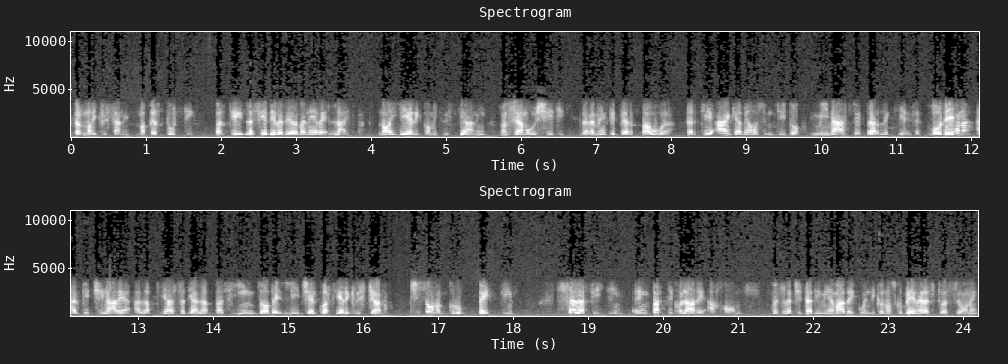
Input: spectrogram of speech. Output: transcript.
per noi cristiani, ma per tutti, perché la Siria deve rimanere laica. Noi ieri come cristiani non siamo usciti veramente per paura, perché anche abbiamo sentito minacce per le chiese. Volevano avvicinare alla piazza di Al-Abbasin dove lì c'è il quartiere cristiano. Ci sono gruppetti salafiti, e in particolare a Homs, questa è la città di mia madre, quindi conosco bene la situazione,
